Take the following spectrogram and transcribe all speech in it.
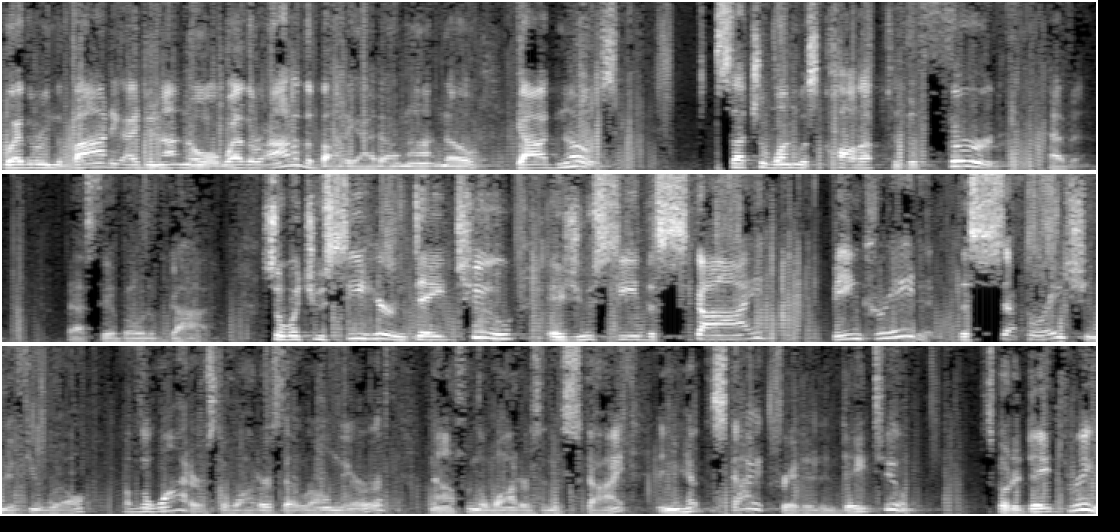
whether in the body I do not know, or whether out of the body I do not know, God knows. Such a one was caught up to the third heaven. That's the abode of God. So, what you see here in day two is you see the sky being created, the separation, if you will, of the waters, the waters that were on the earth, now from the waters in the sky, and you have the sky created in day two. Let's go to day three.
